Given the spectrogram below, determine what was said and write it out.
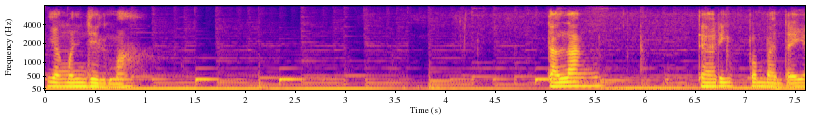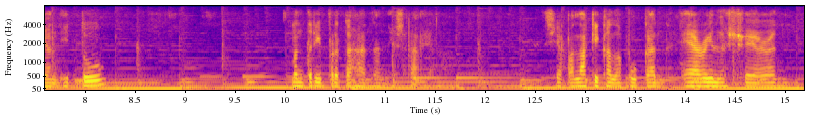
yang menjelma. Dalang dari pembantaian itu Menteri Pertahanan Israel. Siapa lagi kalau bukan Ariel Sharon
